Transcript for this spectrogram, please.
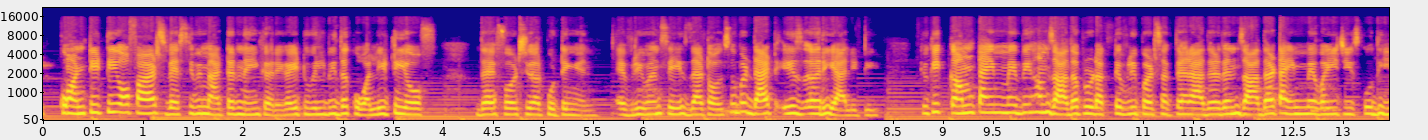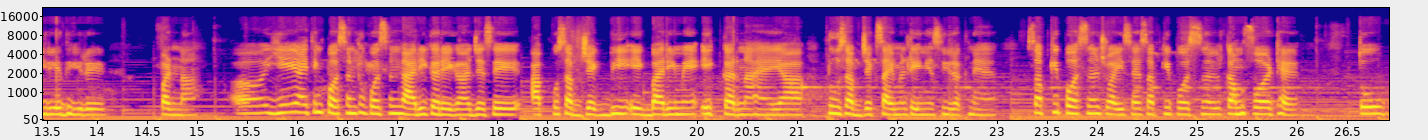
क्वान्टिटी ऑफ़ आवर्स वैसे भी मैटर नहीं करेगा. It will be the quality of the efforts you are putting in everyone says that also but that is a reality क्योंकि कम टाइम में भी हम ज़्यादा प्रोडक्टिवली पढ़ सकते हैं रादर देन ज़्यादा टाइम में वही चीज़ को धीरे धीरे पढ़ना. Uh, ये I think person to person vary करेगा. जैसे आपको सब्जेक्ट भी एक बारी में एक करना है या टू सब्जेक्ट साइमल्टेनियसली रखने हैं. सबकी पर्सनल चॉइस है सबकी पर्सनल कंफर्ट है. तो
